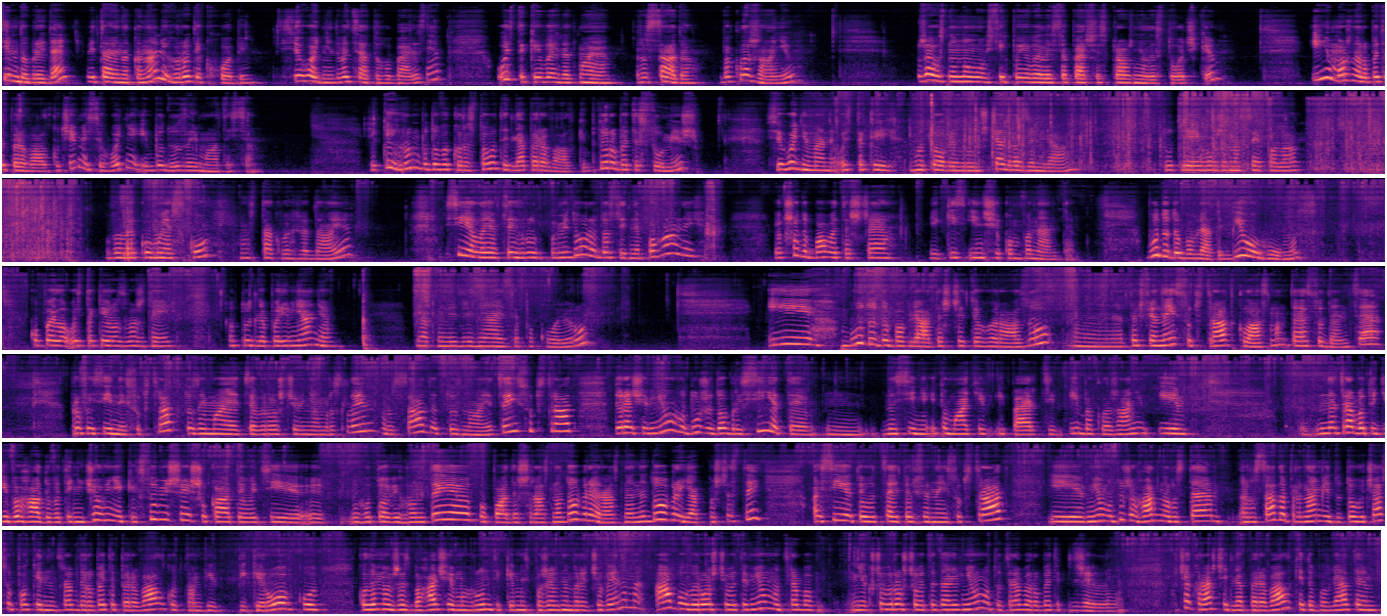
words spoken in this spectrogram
Всім добрий день! Вітаю на каналі Город як хобі. Сьогодні, 20 березня, ось такий вигляд має розсада баклажанів. Вже в основному у всіх з'явилися перші справжні листочки. І можна робити перевалку, чим я сьогодні і буду займатися. Який ґрунт буду використовувати для перевалки? Буду робити суміш. Сьогодні в мене ось такий готовий ґрунт, щедра земля. Тут я його вже насипала велику миску. Ось так виглядає. Сіяла я в цей ґрунт помідори, досить непоганий. Якщо додати ще якісь інші компоненти. Буду додати біогумус. Купила ось такий розважний. Отут для порівняння, як він відрізняється по кольору. І буду додати ще цього разу торфяний субстрат Класман ТС1. Це професійний субстрат, хто займається вирощуванням рослин, розсади, хто знає цей субстрат. До речі, в нього дуже добре сіяти насіння і томатів, і перців, і баклажанів. І не треба тоді вигадувати нічого, ніяких сумішей, шукати оці е, готові ґрунти, попадеш раз на добре, раз на недобре, як пощастить. А сіяти оцей торфяний субстрат, і в ньому дуже гарно росте розсада, принаймні до того часу, поки не треба робити перевалку, там пікіровку, коли ми вже збагачуємо ґрунт якимись поживними речовинами, або вирощувати в ньому треба, якщо вирощувати далі в ньому, то треба робити підживлення. Хоча краще для перевалки додати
